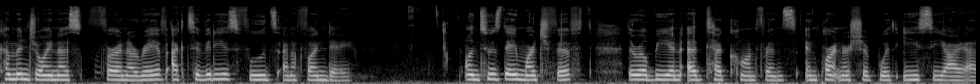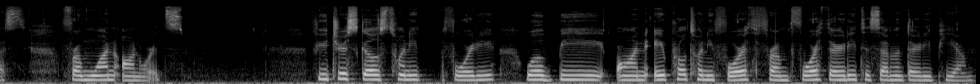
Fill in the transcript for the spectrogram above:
Come and join us for an array of activities, foods, and a fun day. On Tuesday, March 5th, there will be an EdTech conference in partnership with ECIS from 1 onwards. Future Skills 2040 will be on April 24th from 4.30 to 7.30 p.m.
